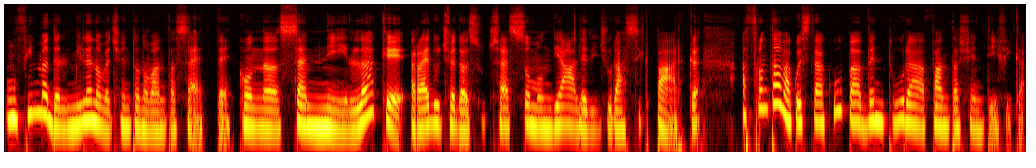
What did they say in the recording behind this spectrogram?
un film del 1997 con Sam Neill che, reduce dal successo mondiale di Jurassic Park, affrontava questa cupa avventura fantascientifica.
